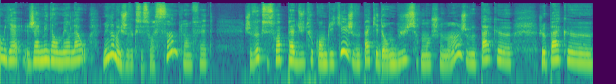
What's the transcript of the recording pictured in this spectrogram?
où il n'y a jamais d'emmerde, là où... Mais non, mais je veux que ce soit simple, en fait. Je veux que ce soit pas du tout compliqué. Je veux pas qu'il y ait d'embûches sur mon chemin. Je veux pas que, je veux pas que,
